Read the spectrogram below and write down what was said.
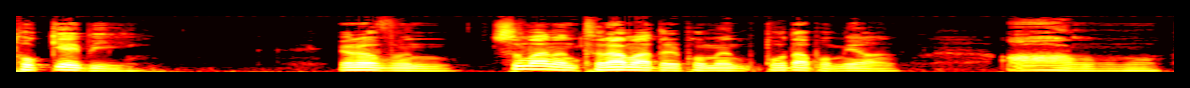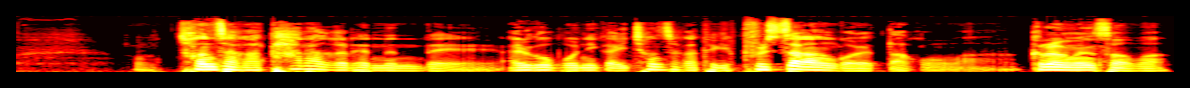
도깨비. 여러분, 수많은 드라마들 보면, 보다 보면, 아, 뭐, 뭐, 천사가 타락을 했는데, 알고 보니까 이 천사가 되게 불쌍한 거였다고, 막. 그러면서 막,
